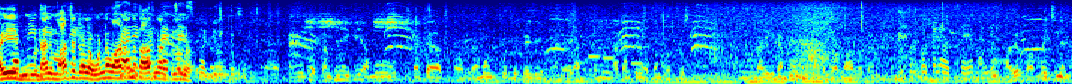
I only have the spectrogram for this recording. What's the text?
అవి దాన్ని మార్చడం వల్ల ఉన్న వాటర్ని తాగుతున్నారు పిల్లలు. కంపెనీకి అమౌంట్ అమౌంట్ పూర్తి పే చేయకుండా కదా ఆ కంపెనీ మొత్తం వర్క్ చేసుకున్నాం ఈ కంపెనీ అవి అప్పుడు ఇచ్చిందండి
